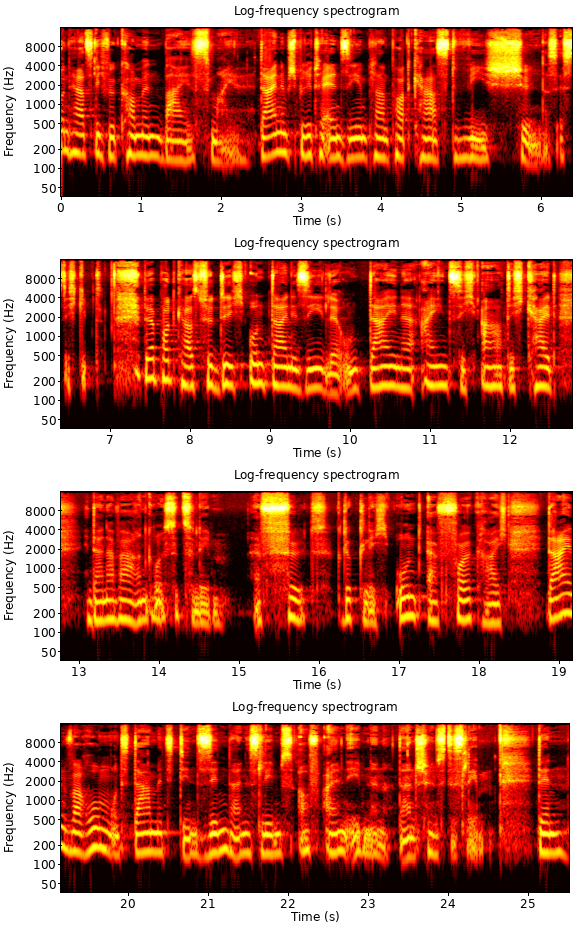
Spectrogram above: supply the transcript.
und herzlich willkommen bei Smile, deinem spirituellen Seelenplan-Podcast. Wie schön, dass es dich gibt. Der Podcast für dich und deine Seele, um deine Einzigartigkeit in deiner wahren Größe zu leben. Erfüllt, glücklich und erfolgreich. Dein Warum und damit den Sinn deines Lebens auf allen Ebenen. Dein schönstes Leben. Denn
